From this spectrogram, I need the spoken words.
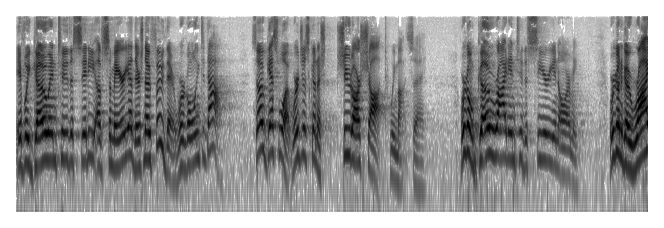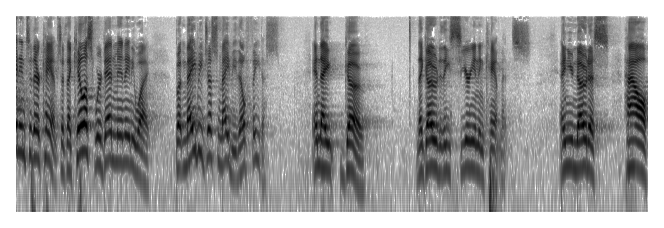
If we go into the city of Samaria, there's no food there. We're going to die. So, guess what? We're just going to sh- shoot our shot, we might say. We're going to go right into the Syrian army. We're going to go right into their camps. If they kill us, we're dead men anyway. But maybe, just maybe, they'll feed us. And they go. They go to these Syrian encampments. And you notice how,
